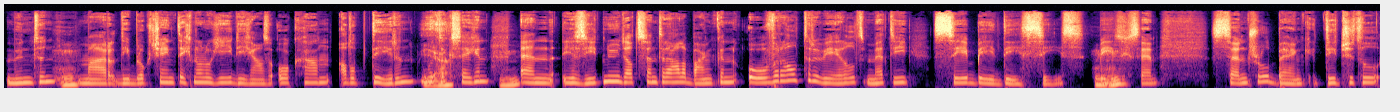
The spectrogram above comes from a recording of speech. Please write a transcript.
munten, Mhm. maar die blockchain-technologie die gaan ze ook gaan adopteren, moet Ja. ik zeggen. Mhm. En je ziet nu dat centrale banken overal ter wereld met die CBDC's Mhm. bezig zijn. Central Bank Digital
